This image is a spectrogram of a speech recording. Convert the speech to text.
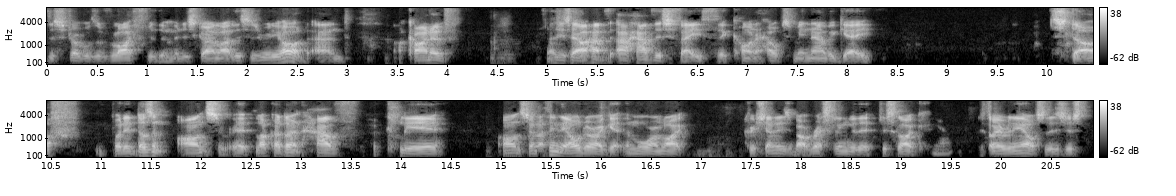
the struggles of life with them and just going like, this is really hard, and I kind of, as you say, I have I have this faith that kind of helps me navigate stuff, but it doesn't answer it. Like I don't have a clear answer, and I think the older I get, the more I'm like, Christianity is about wrestling with it, just like Yeah. just like everything else. There's just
